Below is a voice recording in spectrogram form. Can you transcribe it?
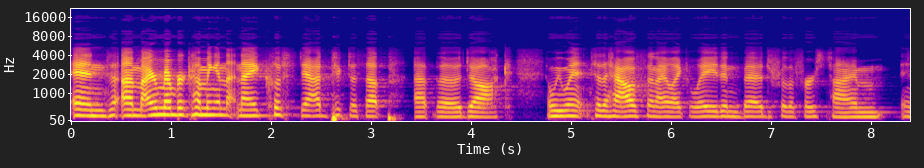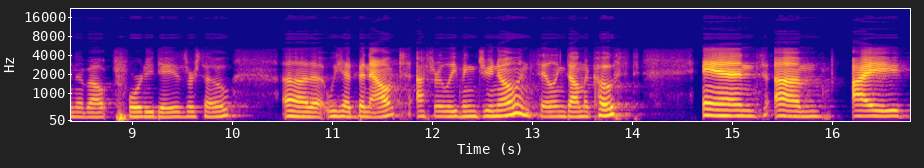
And um, I remember coming in that night. Cliff's dad picked us up at the dock, and we went to the house. And I like laid in bed for the first time in about 40 days or so. Uh, that we had been out after leaving Juneau and sailing down the coast. And um, I,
